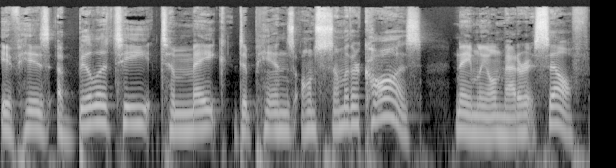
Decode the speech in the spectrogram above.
if his ability to make depends on some other cause, namely on matter itself?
